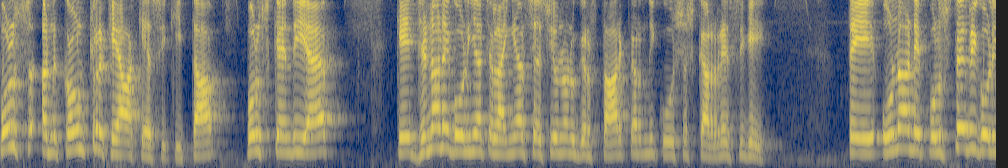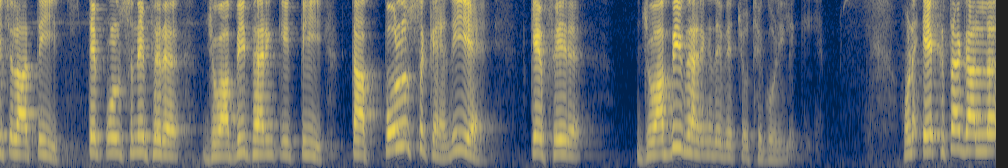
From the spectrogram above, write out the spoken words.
ਪੁਲਿਸ ਐਨਕਾਊਂਟਰ ਕਿਹਾ ਕਿ ਅਸੀਂ ਕੀਤਾ। ਪੁਲਿਸ ਕਹਿੰਦੀ ਹੈ ਕਿ ਜਿਨ੍ਹਾਂ ਨੇ ਗੋਲੀਆਂ ਚਲਾਈਆਂ ਸੀ, ਅਸੀਂ ਉਹਨਾਂ ਨੂੰ ਗ੍ਰਿਫਤਾਰ ਕਰਨ ਦੀ ਕੋਸ਼ਿਸ਼ ਕਰ ਰਹੇ ਸੀਗੇ। ਤੇ ਉਹਨਾਂ ਨੇ ਪੁਲਿਸ ਤੇ ਵੀ ਗੋਲੀ ਚਲਾਤੀ ਤੇ ਪੁਲਿਸ ਨੇ ਫਿਰ ਜਵਾਬੀ ਫਾਇਰਿੰਗ ਕੀਤੀ। ਤਾਂ ਪੁਲਿਸ ਕਹਿੰਦੀ ਹੈ ਕਿ ਫਿਰ ਜਵਾਬੀ ਫਾਇਰਿੰਗ ਦੇ ਵਿੱਚ ਉੱਥੇ ਗੋਲੀ ਲੱਗੀ ਹੈ। ਹੁਣ ਇੱਕ ਤਾਂ ਗੱਲ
